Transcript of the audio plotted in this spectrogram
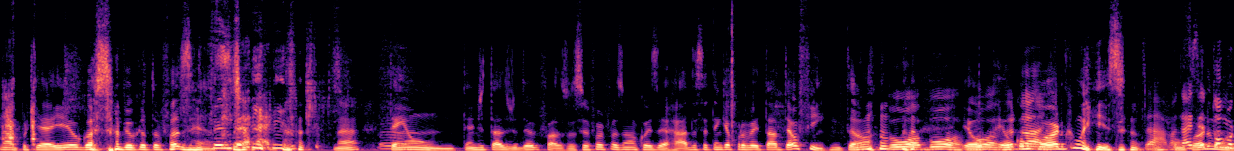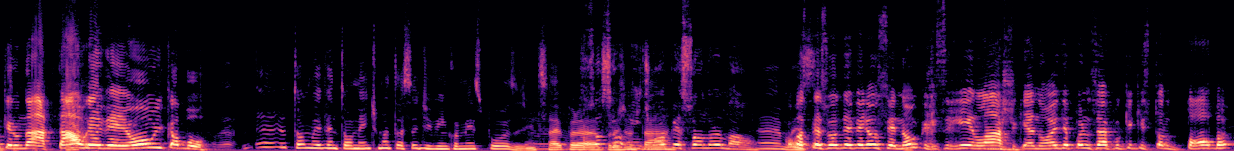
Não, porque aí eu gosto de saber o que eu tô fazendo. né? Tem, um, tem um ditado judeu que fala: se você for fazer uma coisa errada, você tem que aproveitar até o fim. Então, Boa, boa. eu, boa, eu verdade. concordo com isso. Tá, mas aí você toma o muito. quê? No Natal, Réveillon e acabou. É, Eu tomo eventualmente uma taça de vinho com a minha esposa. A gente sai pra, pra Socialmente, jantar. uma pessoa normal. É, Como mas- as pessoas deveriam ser, não que se relaxa que é nós, depois não sabe por que que está no toba.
